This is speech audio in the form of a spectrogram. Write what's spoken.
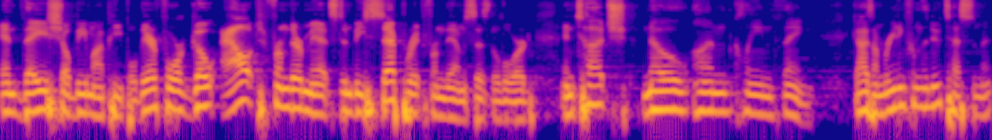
and they shall be my people. Therefore, go out from their midst and be separate from them, says the Lord, and touch no unclean thing. Guys, I'm reading from the New Testament.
